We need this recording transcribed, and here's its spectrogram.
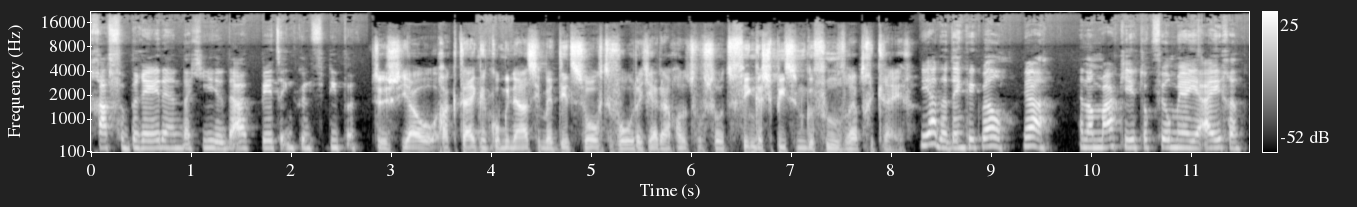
gaat verbreden en dat je je daar beter in kunt verdiepen. Dus jouw praktijk in combinatie met dit zorgt ervoor dat jij daar gewoon een soort vingerspitsengevoel voor hebt gekregen? Ja, dat denk ik wel. Ja. En dan maak je het ook veel meer je eigen,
